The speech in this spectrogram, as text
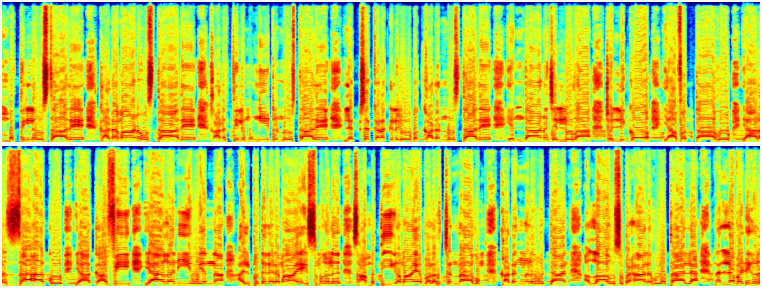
സമ്പത്തില്ല ഉസ്താദേ കടമാണ് ഉസ്താദെ കടത്തിൽ മുങ്ങിയിട്ടുണ്ട് ഉസ്താദെ ലക്ഷക്കണക്കിന് രൂപ കടണ്ട് ഉസ്താദെ എന്താണ് ചെല്ലുക? ചൊല്ലിക്കോ യാ ഫത്താഹു യാ റസ്സാഖു യാ കാഫി യാ ഗനിയു എന്ന അത്ഭുതകരമായ ഇസ്മുകൾ സാമ്പത്തികമായ വളർച്ച ഉണ്ടാകും. കടങ്ങൾ വിട്ടാൻ അള്ളാഹു സുബാനഹുവത്താല നല്ല വഴികൾ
